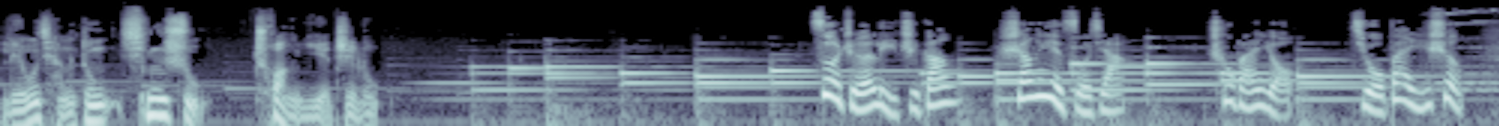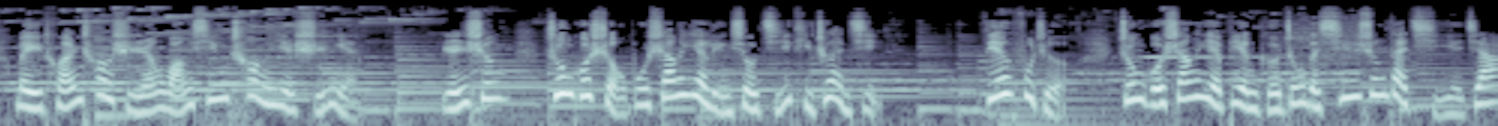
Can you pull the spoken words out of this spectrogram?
刘强东倾述创业之路》。作者李志刚，商业作家，出版有《久败一胜》《美团创始人王兴创业十年》《人生：中国首部商业领袖集体传记，颠覆者：中国商业变革中的新生代企业家，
